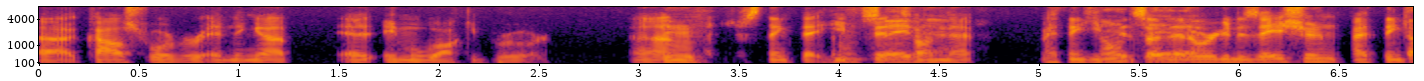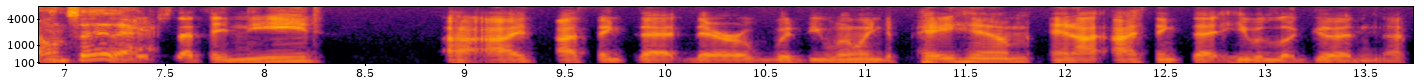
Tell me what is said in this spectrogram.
uh, Kyle Schwarber ending up a, a Milwaukee Brewer. Um, mm. I just think that he Don't fits on that. that. I think he Don't fits on that, that, organization. I think Don't say that that they need. I I think that there would be willing to pay him, and I, I think that he would look good in that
